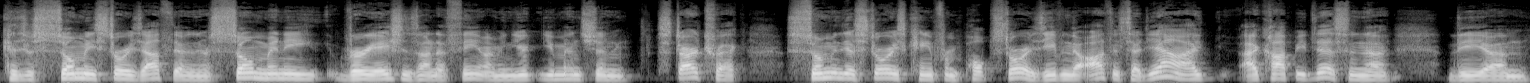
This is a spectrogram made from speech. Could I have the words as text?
Because there's so many stories out there, and there's so many variations on a theme. I mean, you you mentioned Star Trek. So many of their stories came from pulp stories. Even the author said, "Yeah, I I copied this," and the the um,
